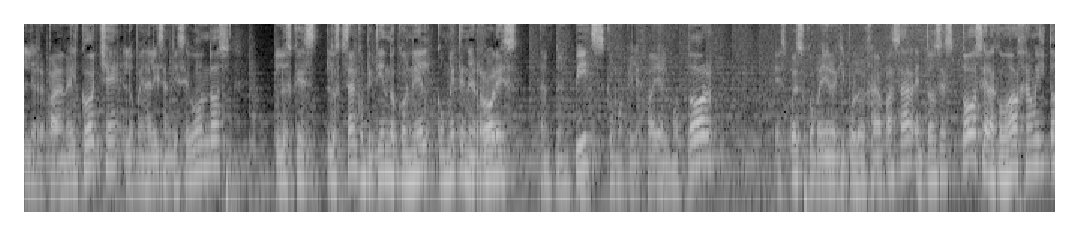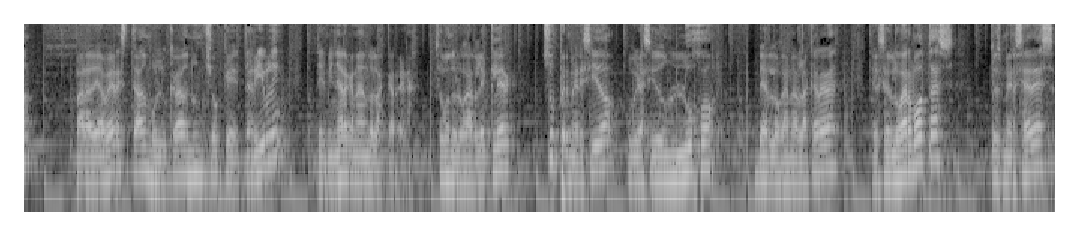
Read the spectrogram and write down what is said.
le reparan el coche, lo penalizan 10 segundos. Los que, los que están compitiendo con él cometen errores tanto en pits como que le falla el motor. Después su compañero de equipo lo dejaba pasar. Entonces todo se le acomodó a Hamilton para de haber estado involucrado en un choque terrible, terminar ganando la carrera. Segundo lugar, Leclerc, súper merecido. Hubiera sido un lujo verlo ganar la carrera. Tercer lugar, Bottas. Entonces Mercedes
